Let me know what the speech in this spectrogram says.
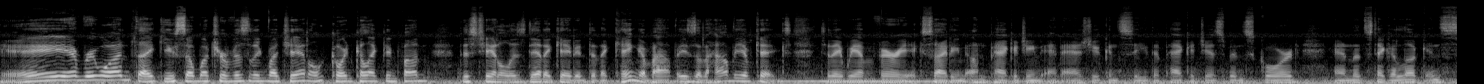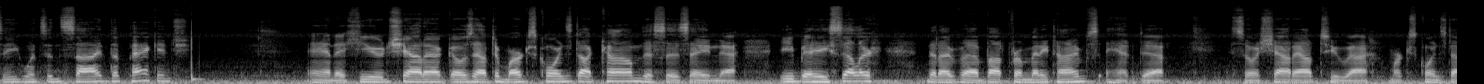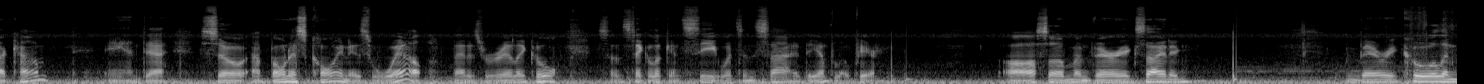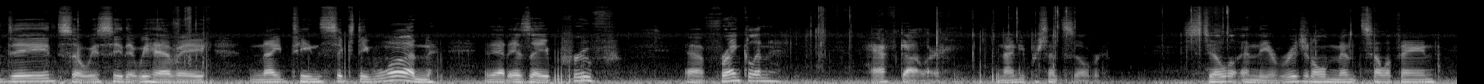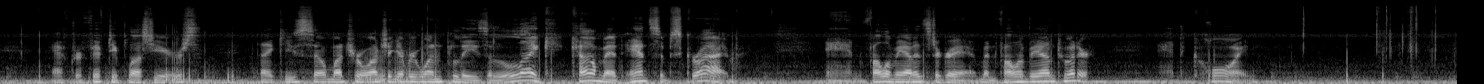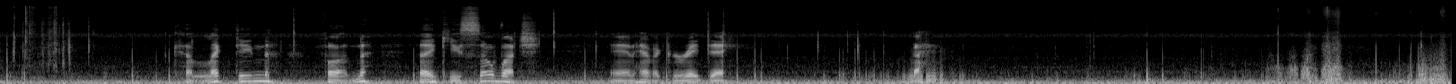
Hey everyone, thank you so much for visiting my channel, Coin Collecting Fun. This channel is dedicated to the king of hobbies and the hobby of kings. Today we have a very exciting unpackaging and as you can see the package has been scored and let's take a look and see what's inside the package. And a huge shout out goes out to marcscoins.com. This is an uh, eBay seller that I've uh, bought from many times and uh, so a shout out to uh, marcscoins.com and uh, so a bonus coin as well. That is really cool. So let's take a look and see what's inside the envelope here. Awesome and very exciting. Very cool indeed. So we see that we have a 1961. That is a proof uh, Franklin half dollar, 90% silver. Still in the original mint cellophane after 50 plus years. Thank you so much for watching, everyone. Please like, comment, and subscribe. And follow me on Instagram and follow me on Twitter at Coin Collecting Fun. Thank you so much, and have a great day. Bye.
